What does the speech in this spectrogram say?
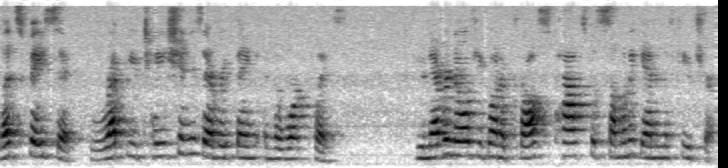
Let's face it, reputation is everything in the workplace. You never know if you're going to cross paths with someone again in the future.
